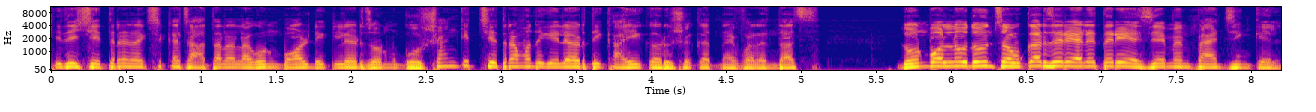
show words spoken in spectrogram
तिथे क्षेत्ररक्षकाच्या हाताला लागून बॉल डिक्लेअर झोन घोषांकित क्षेत्रामध्ये गेल्यावरती काही करू शकत नाही फलंदाज. दोन बॉल नऊ दोन चौकार जरी आले तरी एस एम एम मॅच जिंकेल.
